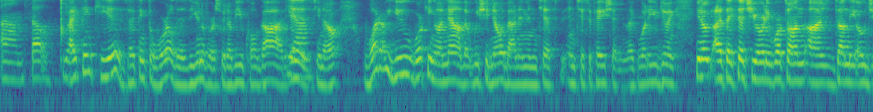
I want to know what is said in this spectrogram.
Um, so, yeah. I think he is. I think the world is, the universe, whatever you call God, Yeah. is, you know. What are you working on now that we should know about in antis- anticipation? Like, what are you doing? You know, as I said, she already worked on, uh, done the OG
